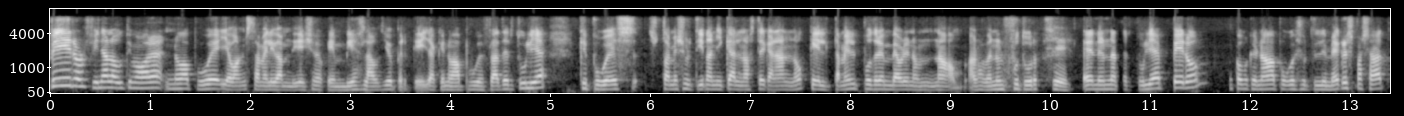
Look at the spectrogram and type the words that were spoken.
però al final a l'última hora no va poder, llavors també li vam dir això, que envies l'àudio perquè ja que no va poder fer la tertúlia, que pogués també sortir una mica al nostre canal, no? que el, també el podrem veure en, una, en un futur Sí. en una tertúlia, però com que no va poder sortir el dimecres passat,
